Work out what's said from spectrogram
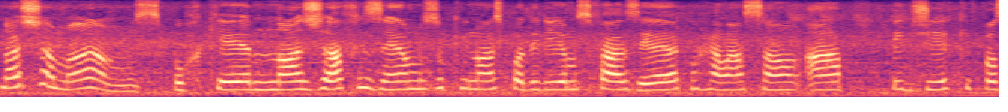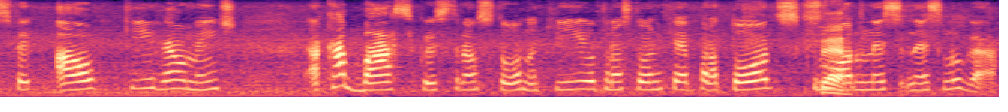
Nós chamamos porque nós já fizemos o que nós poderíamos fazer com relação a pedir que fosse feito algo que realmente acabasse com esse transtorno aqui, o transtorno que é para todos que certo. moram nesse, nesse lugar.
